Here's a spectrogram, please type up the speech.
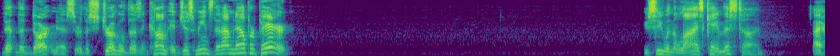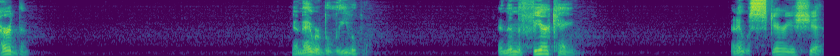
that the darkness or the struggle doesn't come. It just means that I'm now prepared. You see, when the lies came this time, I heard them. And they were believable. And then the fear came. And it was scary as shit.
